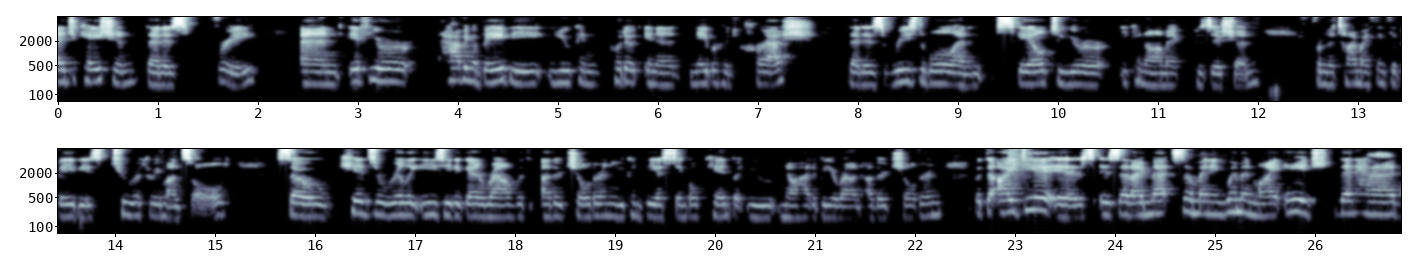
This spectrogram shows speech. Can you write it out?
education that is free. And if you're having a baby, you can put it in a neighborhood creche that is reasonable and scaled to your economic position from the time I think the baby is two or three months old. So kids are really easy to get around with other children. You can be a single kid, but you know how to be around other children. But the idea is, is that I met so many women my age that had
